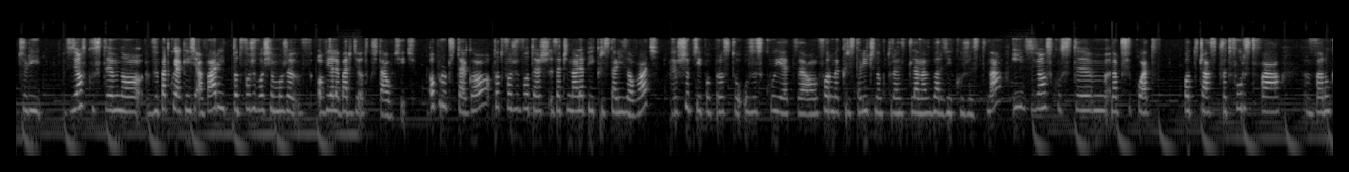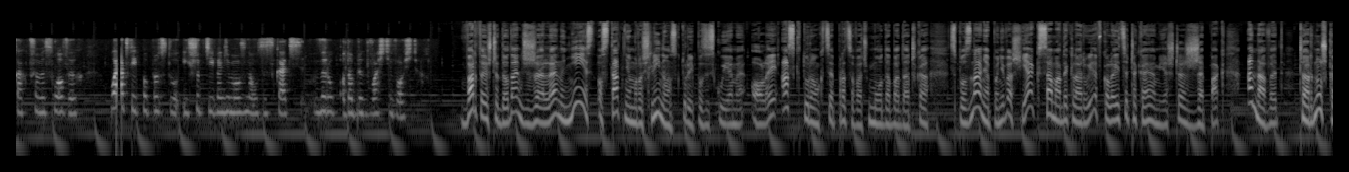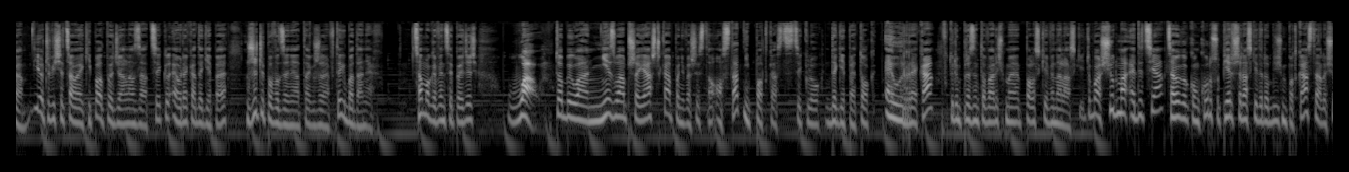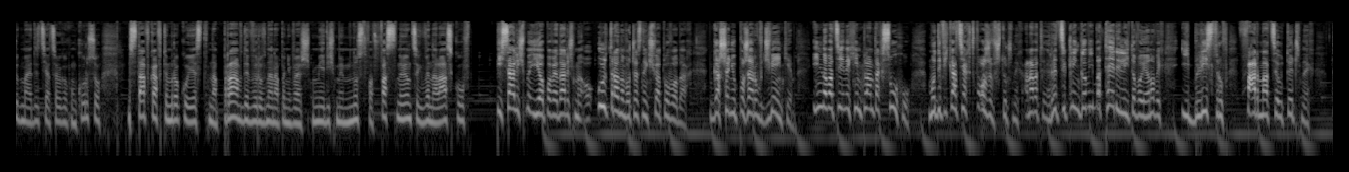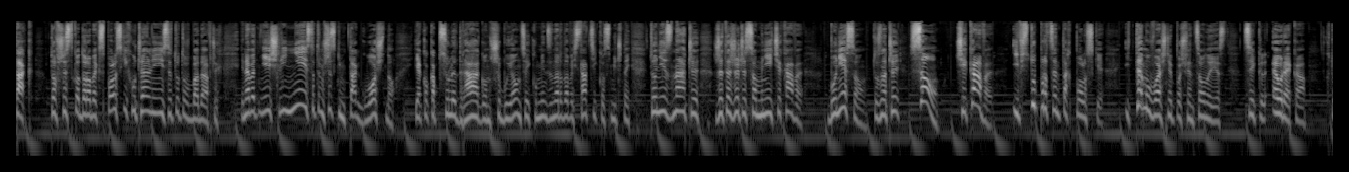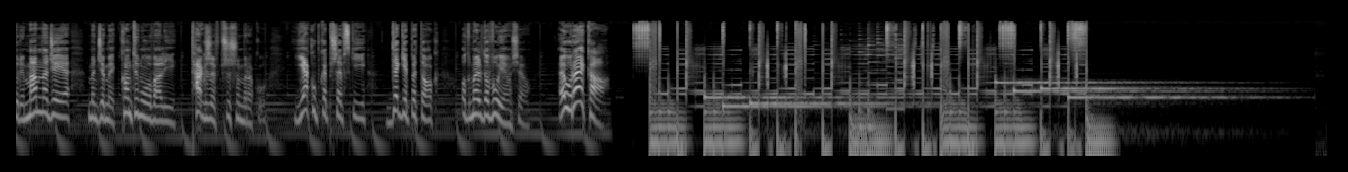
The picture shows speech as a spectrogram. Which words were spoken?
Czyli w związku z tym, no, w wypadku jakiejś awarii, to tworzywo się może o wiele bardziej odkształcić. Oprócz tego, to tworzywo też zaczyna lepiej krystalizować, szybciej po prostu uzyskuje tę formę krystaliczną, która jest dla nas bardziej korzystna, i w związku z tym, na przykład podczas przetwórstwa w warunkach przemysłowych, łatwiej po prostu i szybciej będzie można uzyskać wyrób o dobrych właściwościach. Warto jeszcze dodać, że len nie jest ostatnią rośliną, z której pozyskujemy olej, a z którą chce pracować młoda badaczka z Poznania, ponieważ jak sama deklaruje, w kolejce czekają jeszcze rzepak, a nawet czarnuszka. I oczywiście cała ekipa odpowiedzialna za cykl Eureka DGP życzy powodzenia także w tych badaniach. Co mogę więcej powiedzieć? Wow, to była niezła przejażdżka, ponieważ jest to ostatni podcast z cyklu DGP Talk Eureka, w którym prezentowaliśmy polskie wynalazki. To była siódma edycja całego konkursu. Pierwszy raz, kiedy robiliśmy podcasty, ale siódma edycja całego konkursu. Stawka w tym roku jest naprawdę wyrównana, ponieważ mieliśmy mnóstwo fascynujących wynalazków. Pisaliśmy i opowiadaliśmy o ultranowoczesnych światłowodach, gaszeniu pożarów dźwiękiem, innowacyjnych implantach słuchu, modyfikacjach tworzyw sztucznych, a nawet recyklingowi baterii litowo-jonowych i blistrów farmaceutycznych. Tak, to wszystko dorobek z polskich uczelni i instytutów badawczych. I nawet jeśli nie jest o tym wszystkim tak głośno, jak o kapsule Dragon szybującej ku Międzynarodowej Stacji Kosmicznej, to nie znaczy, że te rzeczy są mniej ciekawe. Bo nie są. To znaczy są ciekawe i w 100% polskie. I temu właśnie poświęcony jest cykl Eureka, który mam nadzieję będziemy kontynuowali także w przyszłym roku. Jakub Keprzewski, DGP Talk, odmeldowuję się. Eureka!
